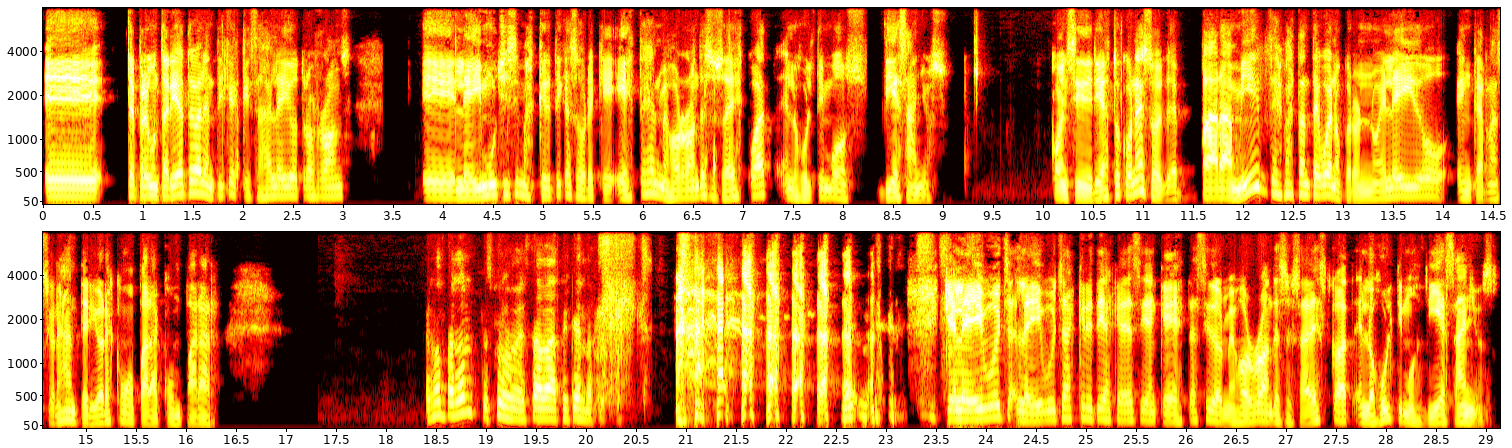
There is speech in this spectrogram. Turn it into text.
Eh, te preguntaría, te Valentín, que quizás has leído otros runs. Eh, leí muchísimas críticas sobre que este es el mejor run de Suicide Squad en los últimos 10 años. ¿Coincidirías tú con eso? Para mí es bastante bueno, pero no he leído encarnaciones anteriores como para comparar. Perdón, perdón, disculpe, me estaba pidiendo. que leí, leí muchas críticas que decían que este ha sido el mejor run de Suicide Scott en los últimos 10 años.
